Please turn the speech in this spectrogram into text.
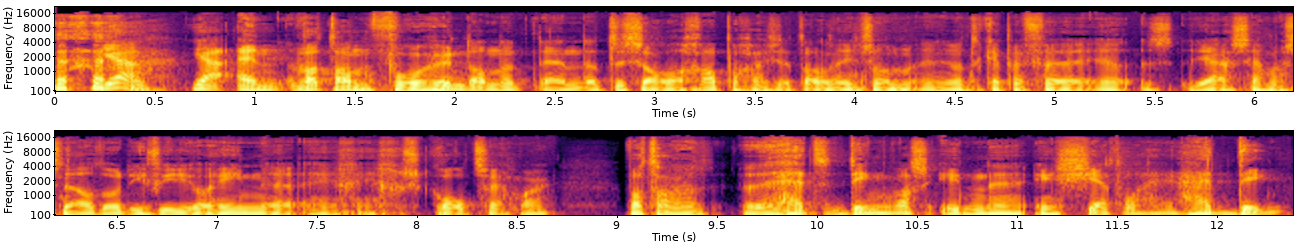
ja, ja, en wat dan voor hun dan, het- en dat is al wel grappig als je het dan in zo'n, want ik heb even, eh, ja, zeg maar snel door die video heen, eh, heen, heen gescrolld, zeg maar. Wat dan het, het ding was in, eh, in Seattle, het ding,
